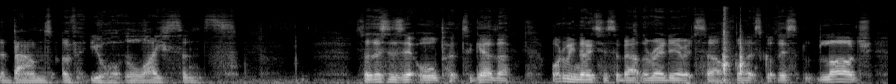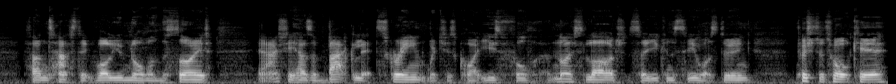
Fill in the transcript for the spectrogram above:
the bounds of your license. So this is it all put together. What do we notice about the radio itself? Well, it's got this large, fantastic volume knob on the side. It actually has a backlit screen, which is quite useful. Nice large, so you can see what's doing. Push to talk here,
